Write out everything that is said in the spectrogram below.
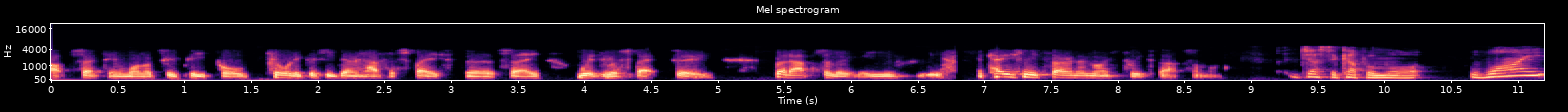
upsetting one or two people purely because you don't have the space to say with respect to. But absolutely, you've occasionally thrown a nice tweet about someone. Just a couple more. Why,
